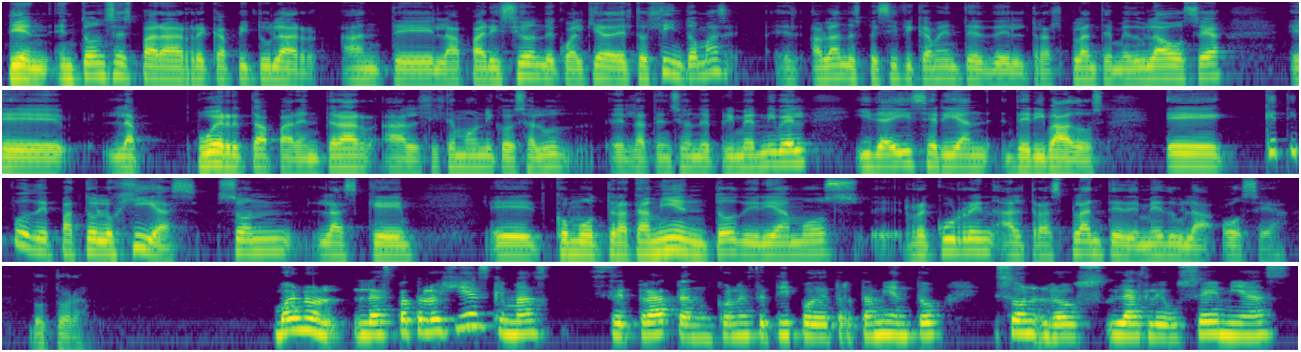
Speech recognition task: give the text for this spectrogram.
Bien, entonces para recapitular, ante la aparición de cualquiera de estos síntomas, eh, hablando específicamente del trasplante médula ósea, eh, la puerta para entrar al Sistema Único de Salud es la atención de primer nivel y de ahí serían derivados. Eh, ¿Qué tipo de patologías son las que como tratamiento, diríamos, recurren al trasplante de médula ósea, doctora? Bueno, las patologías que más se tratan con este tipo de tratamiento son los, las leucemias,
